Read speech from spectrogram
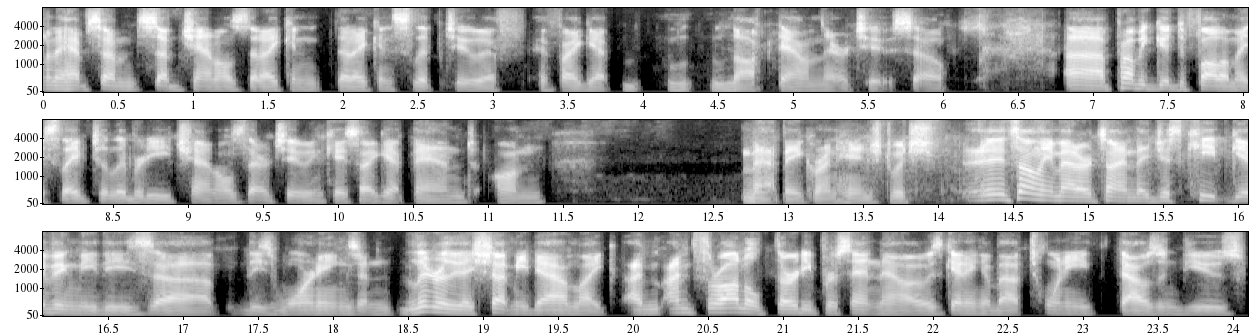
and I have some sub channels that I can that I can slip to if if I get knocked down there too. So uh, probably good to follow my Slave to Liberty channels there too in case I get banned on Matt Baker unhinged, which it's only a matter of time. They just keep giving me these uh, these warnings, and literally they shut me down. Like I'm I'm throttled thirty percent now. I was getting about twenty thousand views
